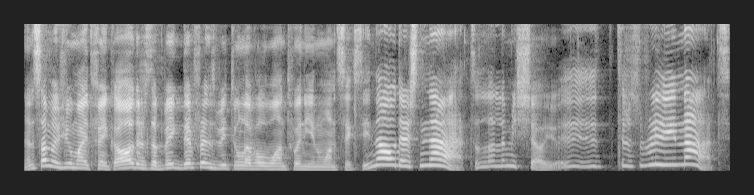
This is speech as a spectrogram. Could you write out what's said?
And some of you might think, oh, there's a big difference between level 120 and 160. No, there's not. Let me show you. There's really not.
